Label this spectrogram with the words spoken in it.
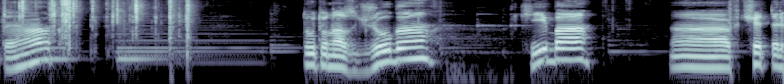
Так. Тут у нас Джуго, Кіба, е, вчитель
